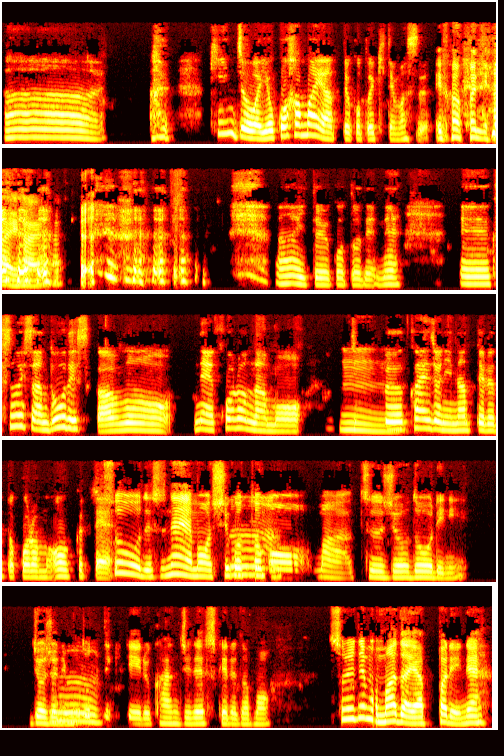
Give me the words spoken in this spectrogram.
はーい。近所は横浜やってことで来てます。笑顔に、はいはい。はい、ということでね。えー、くすのひさんどうですか？もう、ね、コロナも、うん。解除になってるところも多くて。そうですね。もう仕事も、まあ、通常通りに、徐々に戻ってきている感じですけれども、それでもまだやっぱりね、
